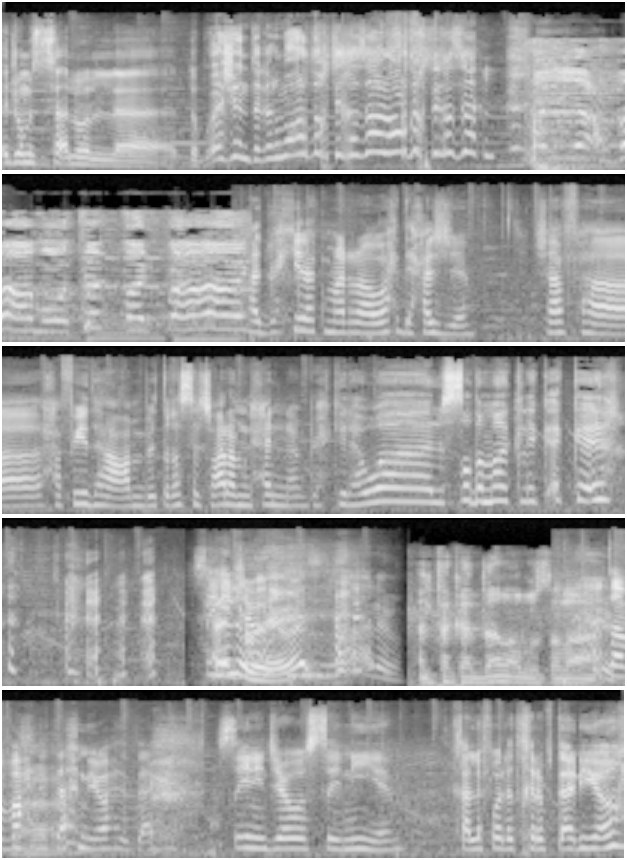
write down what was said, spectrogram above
إجوا سألوا الدب إيش أنت؟ قالوا عرض أختي غزال وعرض أختي غزال. حد بحكي لك مرة واحدة حجة شافها حفيدها عم بتغسل شعرها من الحنة بيحكي لها وال الصدى ماكلك أكل. جو... أنت كذاب أبو صلاح. طب واحدة ثانية واحدة ثانية. صيني جوز صينية خلف ولد خرب ثاني يوم.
